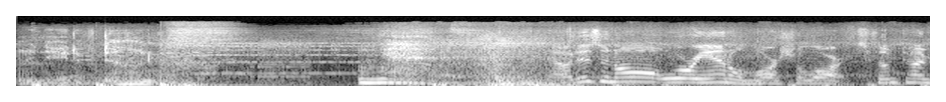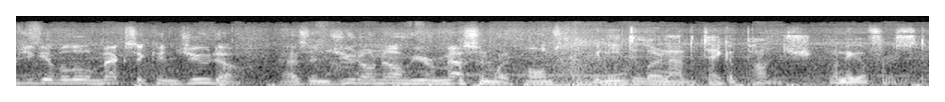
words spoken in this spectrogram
My native tongue. Now, it isn't all Oriental martial arts. Sometimes you give a little Mexican judo, as in you don't know who you're messing with, Holmes. We need to learn how to take a punch. Let me go first.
